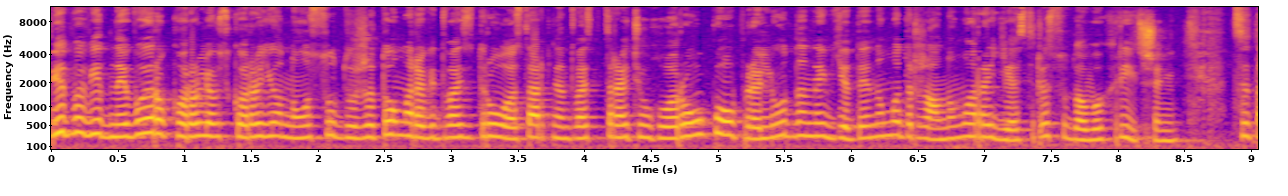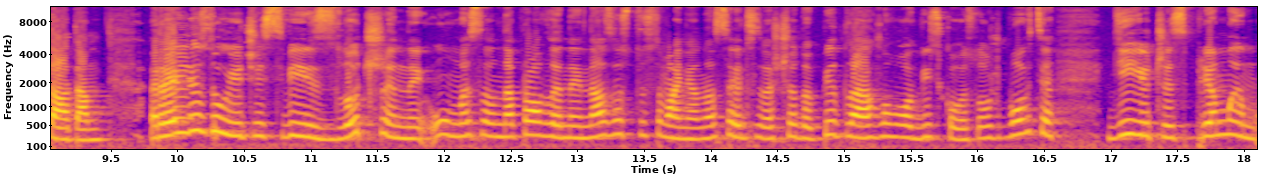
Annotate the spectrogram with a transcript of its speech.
Відповідний вирок Корольовського районного суду Житомира від 22 серпня 2023 року оприлюднений в єдиному державному реєстрі судових рішень. Цитата: реалізуючи свій злочинний умисел, направлений на застосування насильства щодо підлеглого військовослужбовця, діючи з прямим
